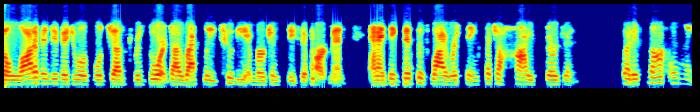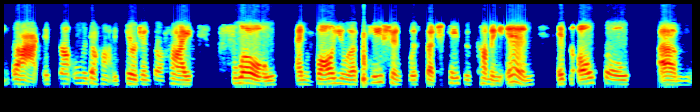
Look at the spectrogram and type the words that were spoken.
so a lot of individuals will just resort directly to the emergency department. And I think this is why we're seeing such a high surge. But it's not only that, it's not only the high surge or high flow and volume of patients with such cases coming in, it's also um,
